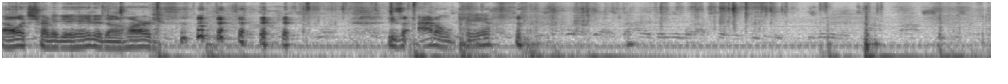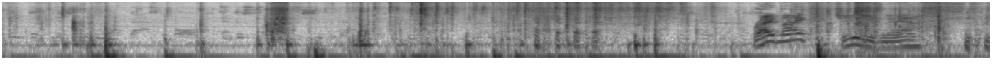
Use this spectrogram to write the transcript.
Alex trying to get hated on hard. He's like, I don't care. right, Mike? Jeez, man.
